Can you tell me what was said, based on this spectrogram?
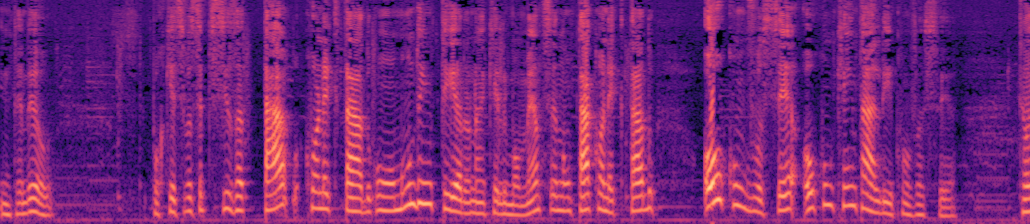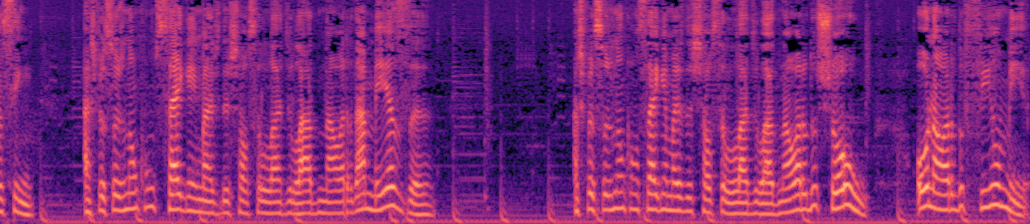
entendeu? Porque se você precisa estar tá conectado com o mundo inteiro naquele momento, você não está conectado ou com você ou com quem está ali com você. Então, assim, as pessoas não conseguem mais deixar o celular de lado na hora da mesa. As pessoas não conseguem mais deixar o celular de lado na hora do show, ou na hora do filme,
